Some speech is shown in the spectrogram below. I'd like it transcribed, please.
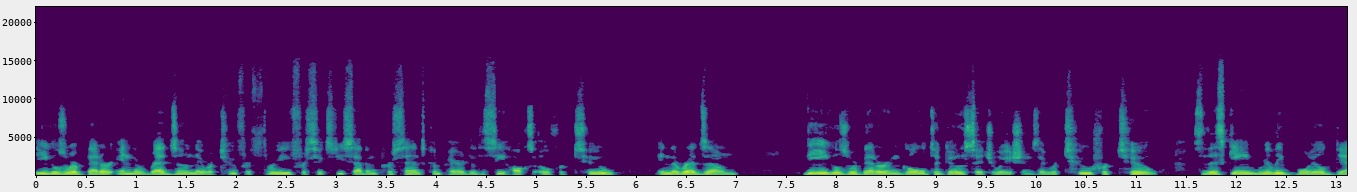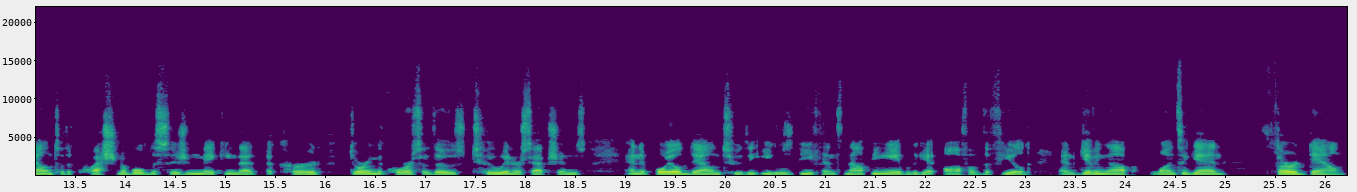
The Eagles were better in the red zone. They were 2 for 3 for 67% compared to the Seahawks 0 for 2 in the red zone. The Eagles were better in goal to go situations. They were 2 for 2 so this game really boiled down to the questionable decision making that occurred during the course of those two interceptions. And it boiled down to the Eagles defense not being able to get off of the field and giving up once again third down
